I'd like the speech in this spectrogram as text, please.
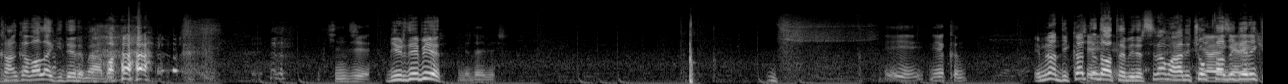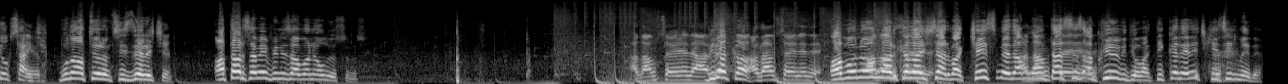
Kanka valla giderim ha bak. İkinci. Bir de bir. Bir de bir. İyi. Yakın. Emirhan dikkatle Şey- dağıtabilirsin ama hani çok fazla gerek, gerek- yok sanki. evet. Bunu atıyorum sizler için. Atarsam hepiniz abone oluyorsunuz. Adam söyledi abi. Bir dakika. Adam söyledi. Abone olun Adam arkadaşlar bak kesmeden Adam montajsız söyledi. akıyor video bak dikkat edin hiç kesilmedi.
